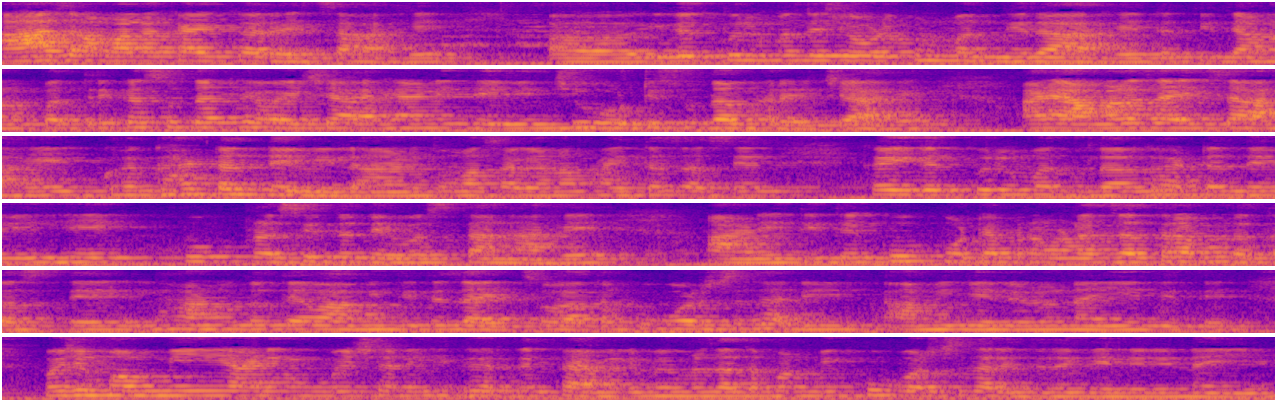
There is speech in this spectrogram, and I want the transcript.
आज आम्हाला काय करायचं आहे इगतपुरीमध्ये जेवढे पण मंदिरं आहेत तर तिथे आम्हाला पत्रिका सुद्धा ठेवायची आहे आणि देवींची ओटी सुद्धा भरायची आहे. आणि आम्हाला जायचं आहे घाटन देवीला आणि तुम्हाला सगळ्यांना माहीतच असेल का इगतपुरीमधलं घाटन देवी हे खूप प्रसिद्ध देवस्थान आहे. आणि तिथे खूप मोठ्या प्रमाणात जत्रा भरत असते. लहान होतो तेव्हा आम्ही तिथे जायचो. आता खूप वर्ष झाली आम्ही गेलेलो नाहीये तिथे. म्हणजे मम्मी आणि उमेश आणि ही घरचे फॅमिली मेंबर आता पण मी खूप वर्ष झाली तिथे गेलेली नाहीये.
